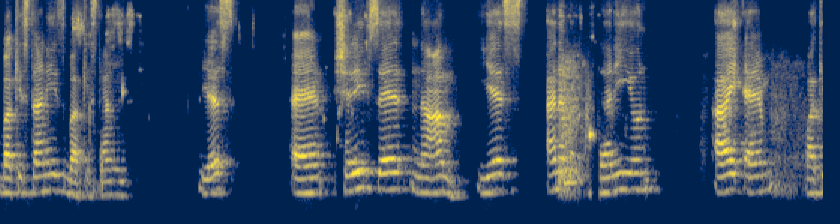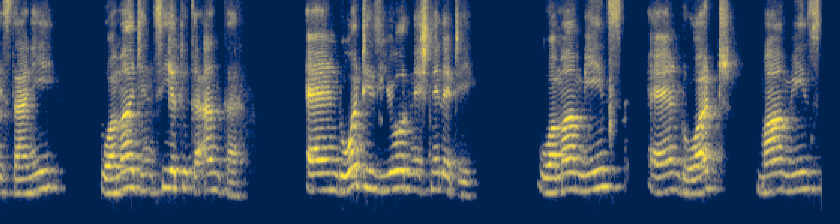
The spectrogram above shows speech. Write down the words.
Pakistanis, Pakistanis. Yes. And Sharif said, Naam. Yes, Ana Pakistaniyun. I am Pakistani. Wama jinsiyatuka anta? And what is your nationality? Wama means and what? Ma means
